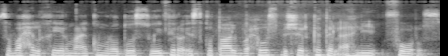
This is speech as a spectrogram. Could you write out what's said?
صباح الخير معاكم رضوى السويفي رئيس قطاع البحوث بشركة الأهلي فاروس.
